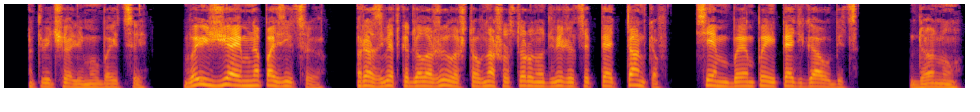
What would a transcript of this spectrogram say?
— отвечали ему бойцы. «Выезжаем на позицию. Разведка доложила, что в нашу сторону движется пять танков, семь БМП и пять гаубиц». «Да ну!» —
